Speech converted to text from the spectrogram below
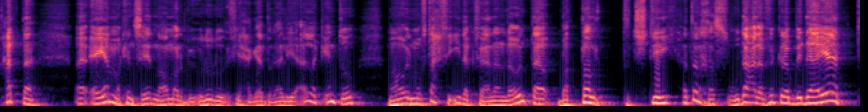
حتى أيام ما كان سيدنا عمر بيقولوا له في حاجات غالية قال لك أنتوا ما هو المفتاح في إيدك فعلا. لو أنت بطلت تشتري هترخص. وده على فكرة بدايات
